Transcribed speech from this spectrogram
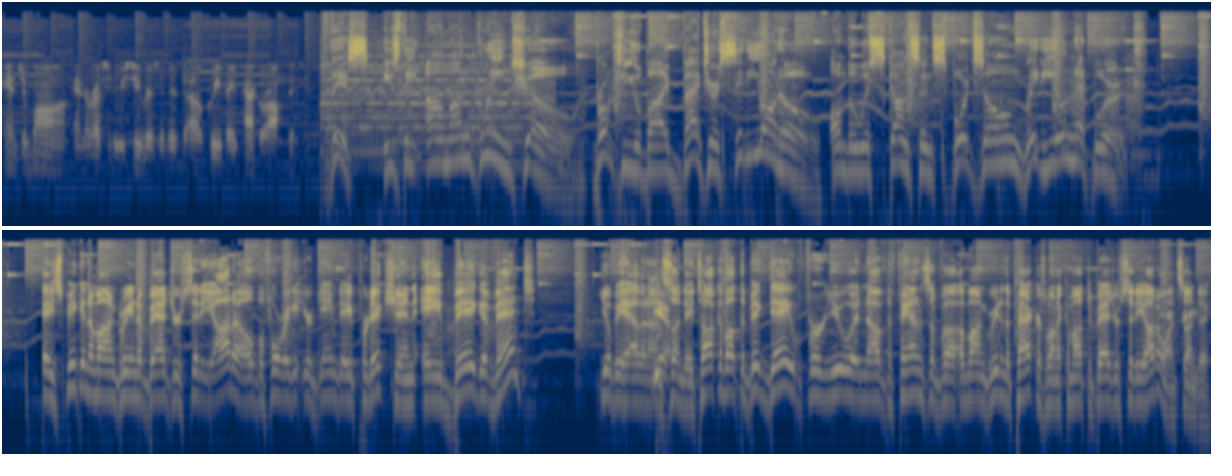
and Jamaal and the rest of the receivers of this uh, Green Bay Packer offense. This is the Ahman Green Show, brought to you by Badger City Auto on the Wisconsin Sports Zone Radio Network. Hey, speaking of Mon Green of Badger City Auto, before we get your game day prediction, a big event. you'll be having on Yeah. Sunday. Talk about the big day for you and uh, the fans of uh, Ahman Green and the Packers want to come out to Badger City Auto on Sunday.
